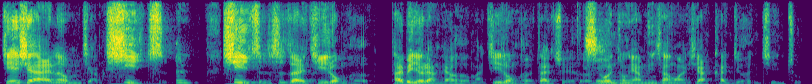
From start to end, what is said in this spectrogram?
接下来呢，我们讲戏子，嗯，戏子是在基隆河，台北有两条河嘛，基隆河、淡水河。如果你从阳明山往下看，就很清楚。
